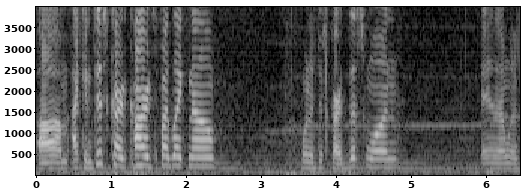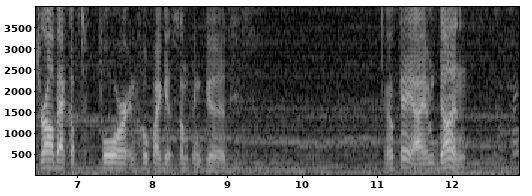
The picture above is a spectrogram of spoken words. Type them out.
Um, I can discard cards if I'd like now. I'm going to discard this one, and I'm going to draw back up to four and hope I get something good. Okay, I am done. Okay.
